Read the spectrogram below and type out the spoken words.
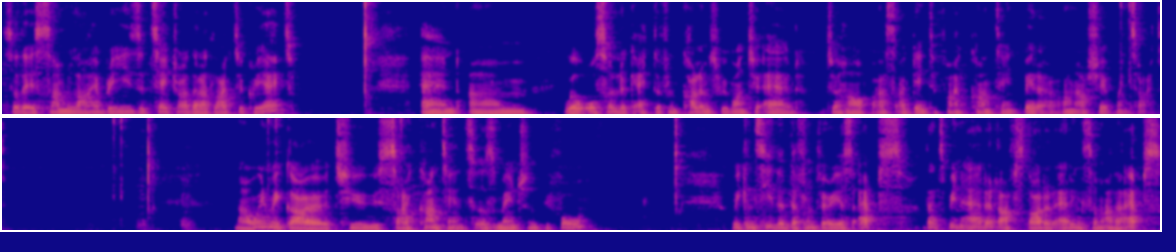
So there's some libraries, etc., that I'd like to create. And um, We'll also look at different columns we want to add to help us identify content better on our SharePoint site. Now, when we go to site contents, as mentioned before, we can see the different various apps that's been added. I've started adding some other apps.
